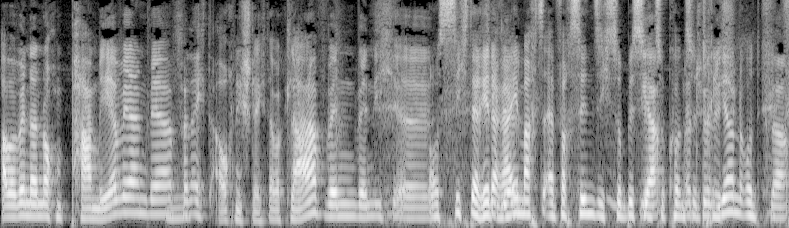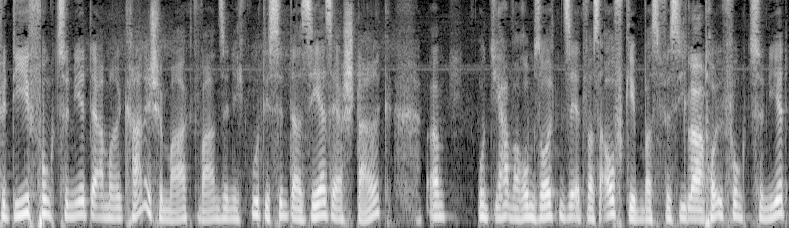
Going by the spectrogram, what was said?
Aber wenn da noch ein paar mehr wären, wäre mhm. vielleicht auch nicht schlecht. Aber klar, wenn, wenn ich. Äh, Aus Sicht der Reederei macht es einfach Sinn, sich so ein bisschen ja, zu konzentrieren. Und klar. für die funktioniert der amerikanische Markt wahnsinnig gut. Die sind da sehr, sehr stark. Ähm, und ja, warum sollten sie etwas aufgeben, was für sie Klar. toll funktioniert?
